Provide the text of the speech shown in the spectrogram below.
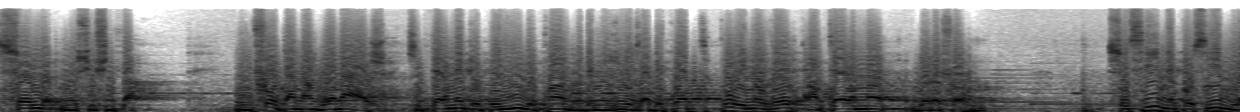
seule ne suffit pas. Il faut un engrenage qui permette au pays de prendre des mesures adéquates pour innover en termes de réforme. Ceci n'est possible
